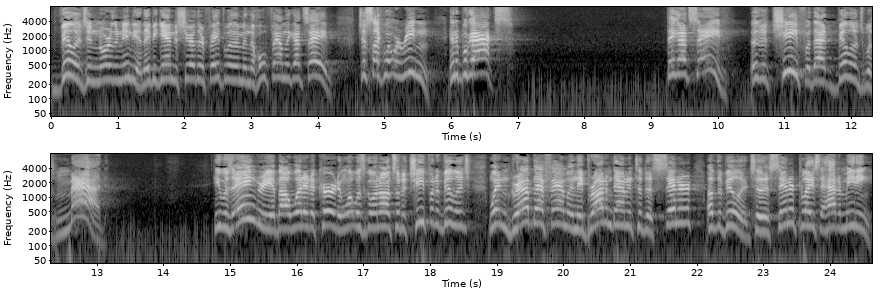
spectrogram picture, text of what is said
village in northern India. They began to share their faith with them, and the whole family got saved. Just like what we're reading in the book of Acts. They got saved. The chief of that village was mad. He was angry about what had occurred and what was going on. So the chief of the village went and grabbed that family and they brought him down into the center of the village, to the center place They had a meeting.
